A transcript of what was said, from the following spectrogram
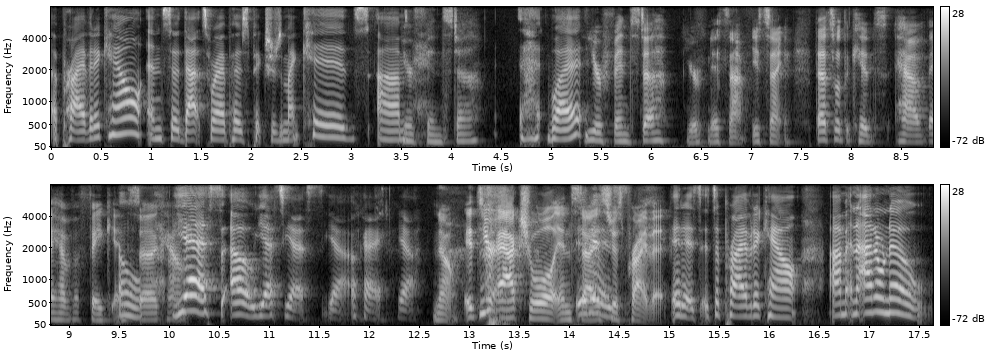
a private account, and so that's where I post pictures of my kids. Um, your finsta what? your finsta your it's not it's not that's what the kids have they have a fake insta account Yes. Oh, yes, yes. Yeah. Okay. Yeah. no it's your actual insta It it's is. just private It is. It's a private account. Um, and I don't know.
